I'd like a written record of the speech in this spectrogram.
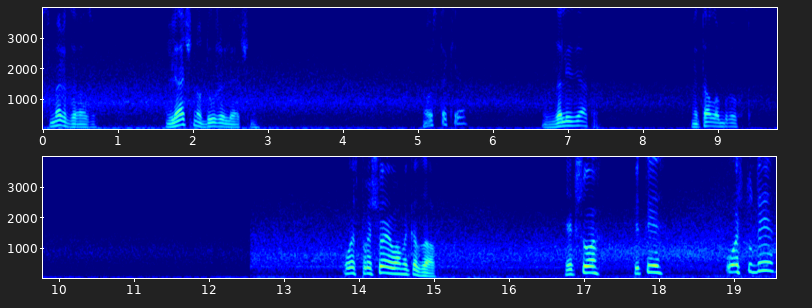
Смерть зразу. Лячно, дуже лячно. Ось таке. Залізяка. Металобрухт. Ось про що я вам і казав. Якщо піти ось туди,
